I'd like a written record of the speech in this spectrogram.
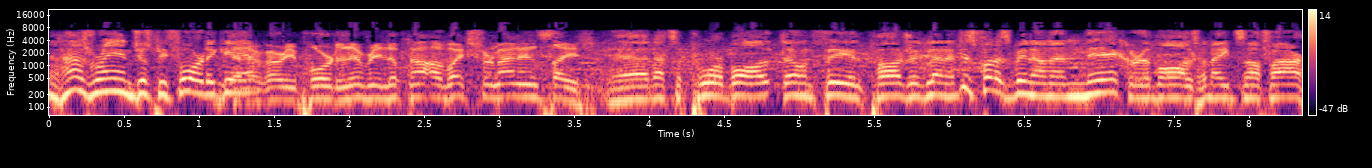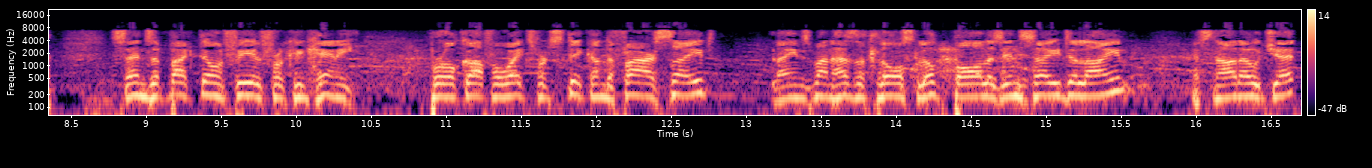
It has rained just before the Then a very poor delivery. Look now, a Wexford man inside. Yeah, that's a poor ball downfield. Padraig Lennon. This fella's been on a naker of ball tonight so far. Sends it back downfield for Kilkenny. Broke off a Wexford stick on the far side. Linesman has a close look. Ball is inside the line. It's not out yet.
